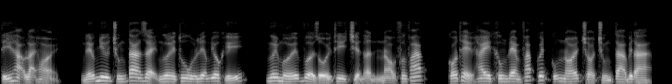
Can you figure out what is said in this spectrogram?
Tý hạo lại hỏi, nếu như chúng ta dạy ngươi thu liễm yêu khí, ngươi mới vừa rồi thi triển ẩn nó phương pháp, có thể hay không đem pháp quyết cũng nói cho chúng ta biết ta?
